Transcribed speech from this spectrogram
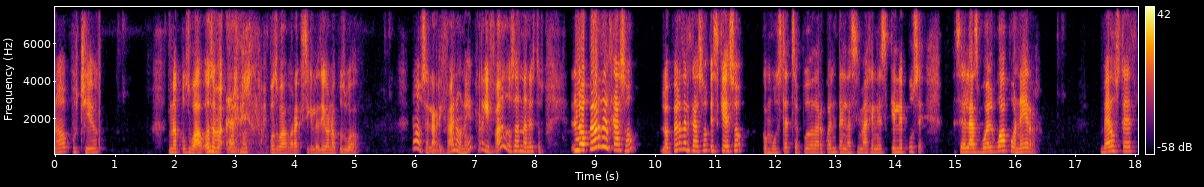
No, pues chido. No, pues guau. O sea, pues guau, ahora que sí que les digo, no, pues guau. No, se la rifaron, ¿eh? Rifados andan estos. Lo peor del caso, lo peor del caso es que eso, como usted se pudo dar cuenta en las imágenes que le puse, se las vuelvo a poner. Vea usted.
